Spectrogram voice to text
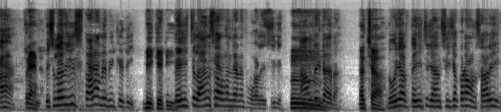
ਹਾਂ। ਬ੍ਰਾਂਡ ਪਿਛਲੇ ਵੀ 17 ਦੇ BKT BKT 23 ਚ ਲਾਇਨ ਸਰ ਬੰਦਿਆਂ ਨੇ ਪਵਾਲੇ ਸੀਗੇ। ਹੂੰ। ਨਾਲ ਦੇ ਹੀ ਟਾਇਰ ਆ। ਅੱਛਾ। 2023 ਚ ਏਜੰਸੀ ਚ ਕਢਾਉਣ ਸਾਰੀ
